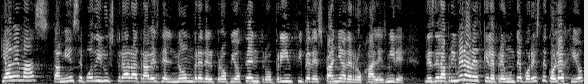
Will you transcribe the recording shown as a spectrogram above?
que además también se puede ilustrar a través del nombre del propio centro, Príncipe de España de Rojales. Mire, desde la primera vez que le pregunté por este colegio,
